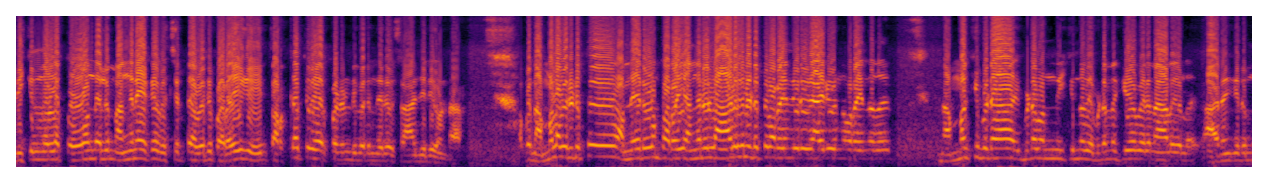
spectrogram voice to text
നിൽക്കുന്നുള്ള തോന്നലും അങ്ങനെയൊക്കെ വെച്ചിട്ട് അവർ പറയുകയും തർക്കത്തിൽ ഏർപ്പെടേണ്ടി വരുന്ന ഒരു സാഹചര്യം ഉണ്ടാകും. അപ്പൊ നമ്മൾ അവരുടെ അടുത്ത് അന്നേരവും പറയും അങ്ങനെയുള്ള ആളുകളുടെ അടുത്ത് പറയുന്ന ഒരു കാര്യം എന്ന് പറയുന്നത് നമുക്കിവിടെ ഇവിടെ വന്ന് നിൽക്കുന്നത് ഇവിടെ നിൽക്കുകയോ വരുന്ന ആളുകൾ ആരെങ്കിലും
